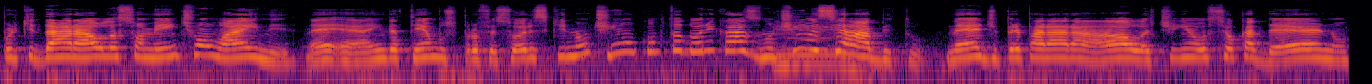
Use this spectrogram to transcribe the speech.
porque dar aula somente online, né? É, ainda temos professores que não tinham computador em casa, não tinham esse hábito, né? De preparar a aula, tinha o seu caderno.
